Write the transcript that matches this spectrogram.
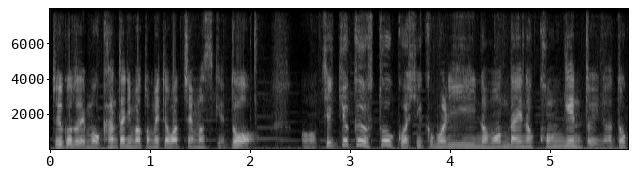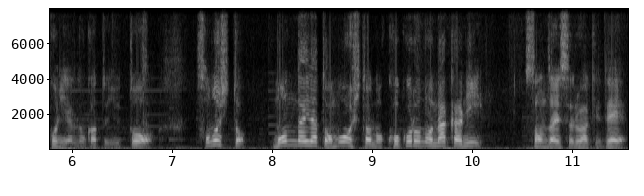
ということでもう簡単にまとめて終わっちゃいますけど、結局不登校引きこもりの問題の根源というのはどこにあるのかというと、その人、問題だと思う人の心の中に存在するわけで、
